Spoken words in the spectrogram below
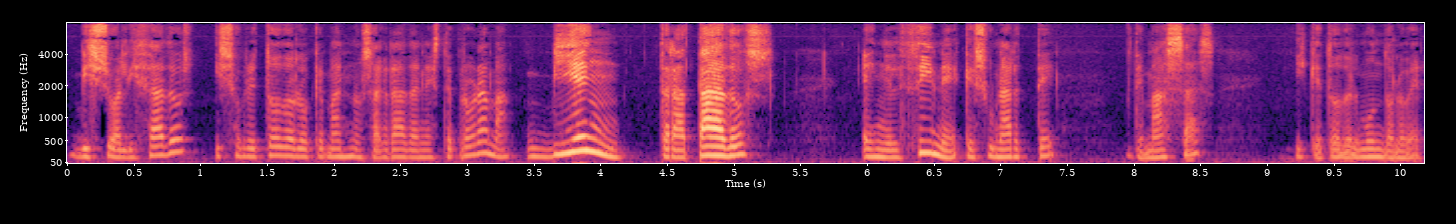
visualizados y sobre todo lo que más nos agrada en este programa, bien tratados en el cine, que es un arte de masas, y que todo el mundo lo ve.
